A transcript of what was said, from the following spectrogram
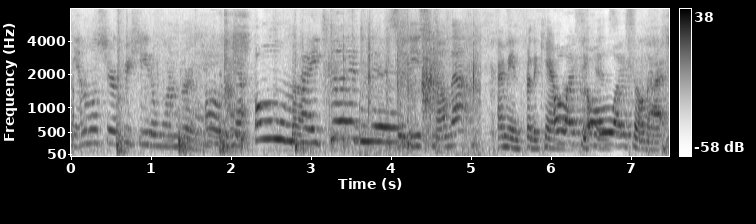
The animals sure appreciate a warm room. Oh yeah. Oh my goodness. So do you smell that? I mean, for the camera. Oh, I, see. oh, I smell that.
